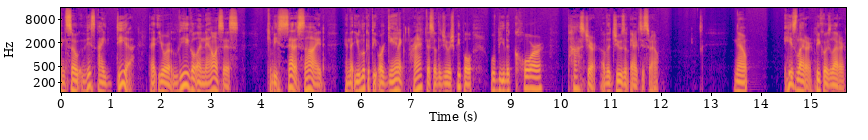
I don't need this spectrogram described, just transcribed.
And so, this idea that your legal analysis can be set aside and that you look at the organic practice of the Jewish people will be the core posture of the Jews of Eretz Israel. Now, his letter, Pirkoi's letter,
